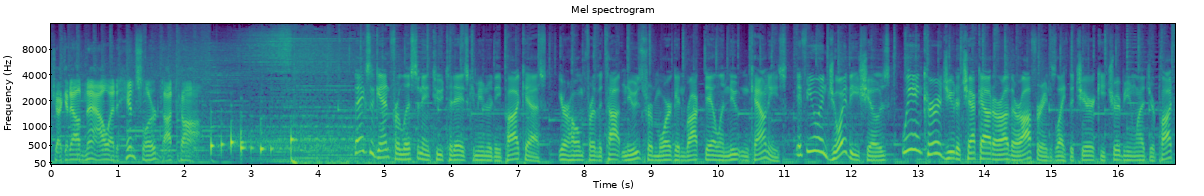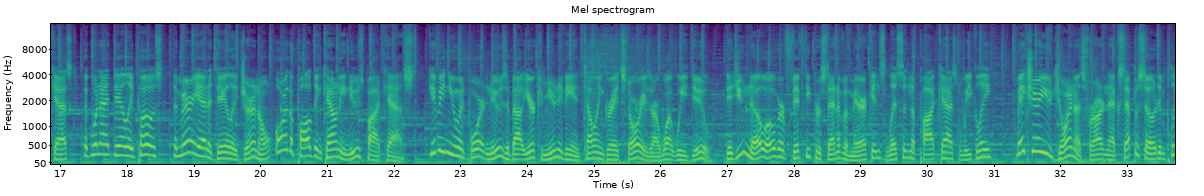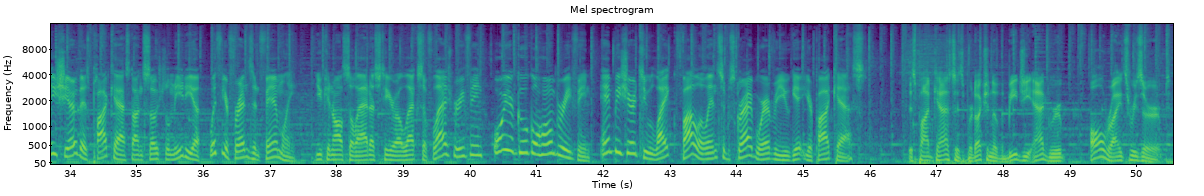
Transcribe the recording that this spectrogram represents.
Check it out now at henssler.com. Thanks again for listening to today's community podcast, your home for the top news from Morgan, Rockdale, and Newton counties. If you enjoy these shows, we encourage you to check out our other offerings like the Cherokee Tribune Ledger podcast, the Gwinnett Daily Post, the Marietta Daily Journal, or the Paulding County News Podcast. Giving you important news about your community and telling great stories are what we do. Did you know over 50% of Americans listen to podcasts weekly? Make sure you join us for our next episode and please share this podcast on social media with your friends and family. You can also add us to your Alexa Flash Briefing or your Google Home Briefing. And be sure to like, follow, and subscribe wherever you get your podcasts. This podcast is a production of the BG Ad Group, all rights reserved.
